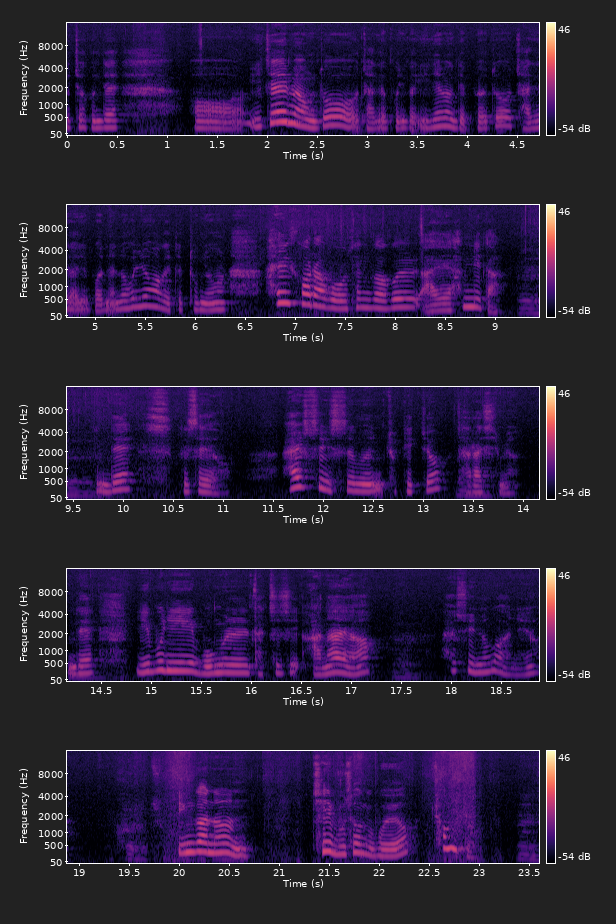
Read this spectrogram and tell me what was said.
그렇죠 근데 어 이재명도 자기 보니까 이재명 대표도 자기가 이번에는 훌륭하게 대통령을 할 거라고 생각을 아예 합니다 음. 근데 글쎄요 할 수 있으면 좋겠죠 잘하시면 근데 이분이 몸을 다치지 않아야 할 수 있는 거 아니에요 그렇죠. 인간은 제일 무서운 게 뭐예요 총이죠 음.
